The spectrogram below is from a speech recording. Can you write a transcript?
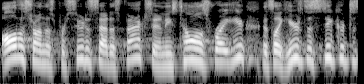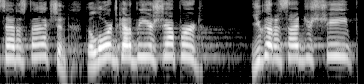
all of us are on this pursuit of satisfaction, and he's telling us right here, it's like, here's the secret to satisfaction. The Lord's got to be your shepherd. You got to side your sheep.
